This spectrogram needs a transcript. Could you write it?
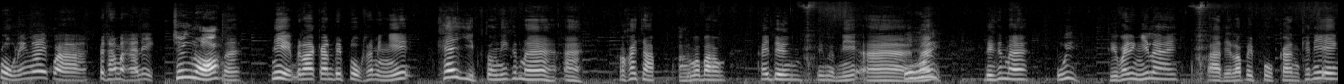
ปลูกเนี่ยง่ายกว่าไปทำอาหารอีกจริงเหรอ นะ นี่เวลาการไปปลูกทำอย่างนี้ แค่หยิบตรงนี้ขึ้นมา อะค่อยๆจับอะหรือว่าเบาค่อยดึง ดึงแบบนี้ อ่าโอ้ยเห็นไหมดึงขึ้นมา อุ้ย ถือไว้อย่างนี้เลยอ่าเดี๋ยวเราไปปลูกกันแค่นี้เอง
